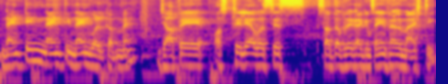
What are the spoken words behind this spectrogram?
1999 वर्ल्ड कप में, जहाँ पे ऑस्ट्रेलिया वर्सेस साउथ अफ्रीका की सेमीफाइनल मैच थी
